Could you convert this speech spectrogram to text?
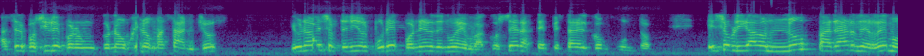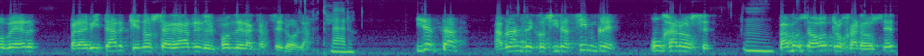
hacer posible por un, con agujeros más anchos. Y una vez obtenido el puré, poner de nuevo a cocer hasta empezar el conjunto. Es obligado no parar de remover para evitar que no se agarre en el fondo de la cacerola. Claro. Y ya está. Hablando de cocina simple, un jaroset. Mm. Vamos a otro jaroset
